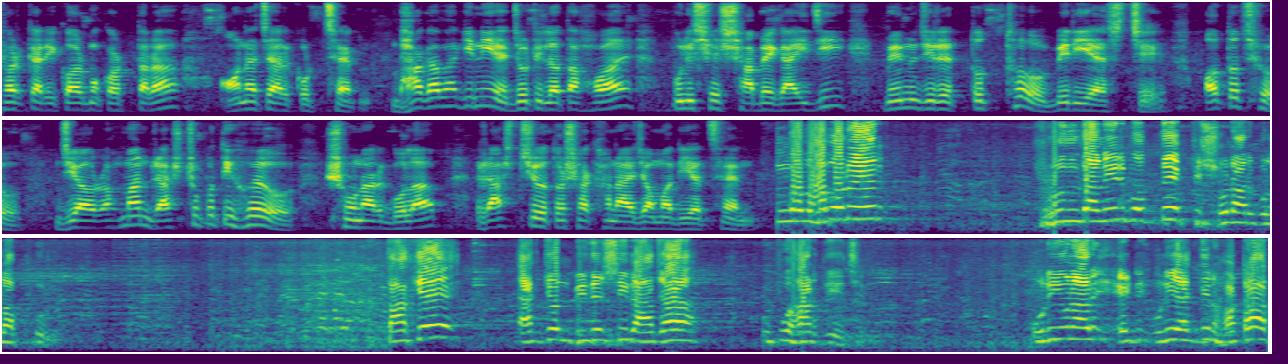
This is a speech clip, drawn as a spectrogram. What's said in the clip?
সরকারি কর্মকর্তারা অনাচার করছেন। ভাগাভাগি নিয়ে জটিলতা হওয়ায় পুলিশের সাবেক আইজি বেনজিরের তথ্য বেরিয়ে আসছে। অথচ জিয়াউর রহমান রাষ্ট্রপতি হয়েও সোনার গোলাপ রাষ্ট্রীয় তোষাখানায় জমা দিয়েছেন। বঙ্গভবনের ফুলদানির মধ্যে একটি সোনার গোলাপ ফুল। তাকে একজন বিদেশি রাজা উপহার দিয়েছিল। উনি ওনার উনি একদিন হঠাৎ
